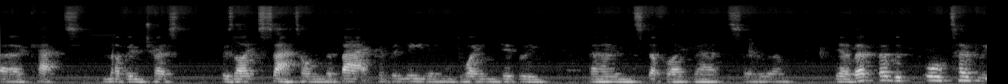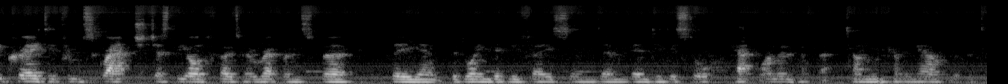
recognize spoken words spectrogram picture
uh, Cat's love interest, was like sat on the back of a kneeling Duane Dibbley and stuff like that. So, um, yeah, that, that was all totally created from scratch, just the odd photo reference for the uh, the Duane Dibbley face, and um, then to distort one and have that tongue coming out with the,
